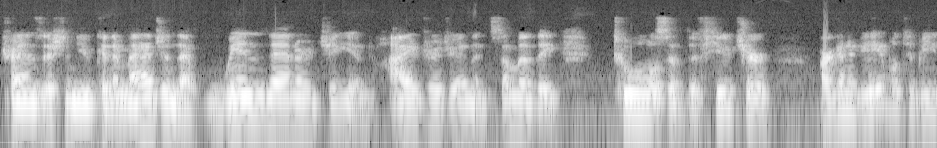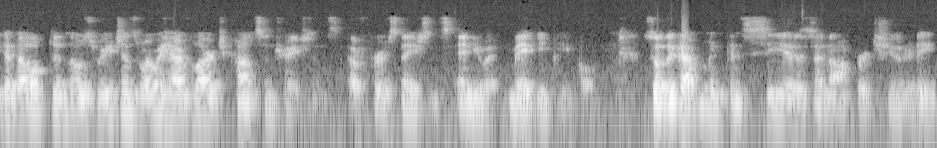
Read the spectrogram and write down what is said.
transition. You can imagine that wind energy and hydrogen and some of the tools of the future are going to be able to be developed in those regions where we have large concentrations of First Nations, Inuit, Métis people. So the government can see it as an opportunity.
